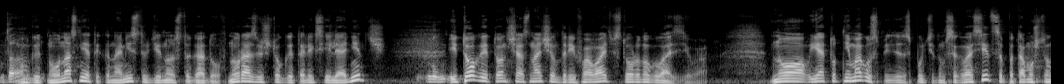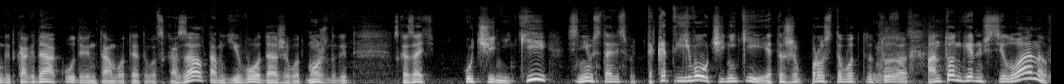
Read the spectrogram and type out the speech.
Да. Он говорит, ну, у нас нет экономистов 90-х годов. Ну, разве что, говорит, Алексей Леонидович. Ну, и то, говорит, он сейчас начал дрейфовать в сторону Глазьева. Но я тут не могу с, с Путиным согласиться, потому что он говорит, когда Кудрин там вот это вот сказал, там его даже вот можно, говорит, сказать ученики с ним стали спорить. Так это его ученики, это же просто вот это, Антон Германович Силуанов,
